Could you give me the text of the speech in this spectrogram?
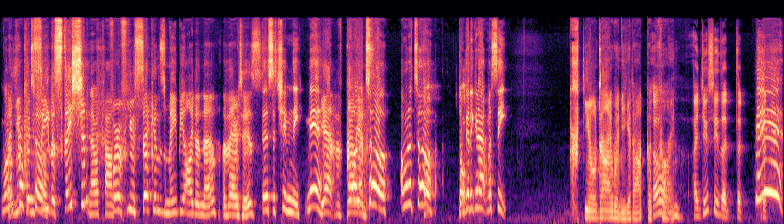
Want uh, a you can tour? see the station No, I can't. for a few seconds, maybe. I don't know. There it is. There's a chimney. Mir, Yeah, brilliant. I want a brilliant. tour. I want a tour. Stop. I'm gonna get out of my seat. You'll die when you get out, but Oh, fine. I do see the the, the, Mir, the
